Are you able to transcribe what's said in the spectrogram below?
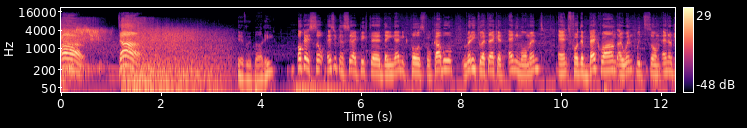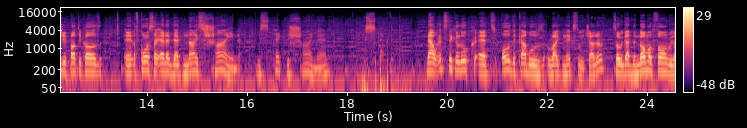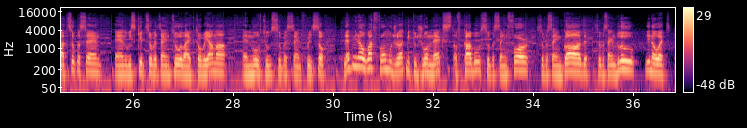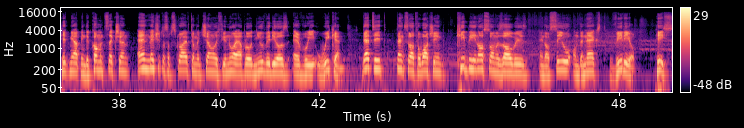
Are done! Everybody? Okay, so as you can see I picked a dynamic pose for Kabu, ready to attack at any moment. And for the background I went with some energy particles and of course I added that nice shine. Respect the shine, man. Respect it. Now let's take a look at all the Kabus right next to each other. So we got the normal form, we got Super Saiyan, and we skipped Super Saiyan 2 like Toriyama and move to Super Saiyan 3. So let me know what form would you like me to draw next of Kabu, Super Saiyan 4, Super Saiyan God, Super Saiyan Blue, you know it. Hit me up in the comment section and make sure to subscribe to my channel if you know I upload new videos every weekend. That's it, thanks a lot for watching, keep being awesome as always, and I'll see you on the next video. Peace.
